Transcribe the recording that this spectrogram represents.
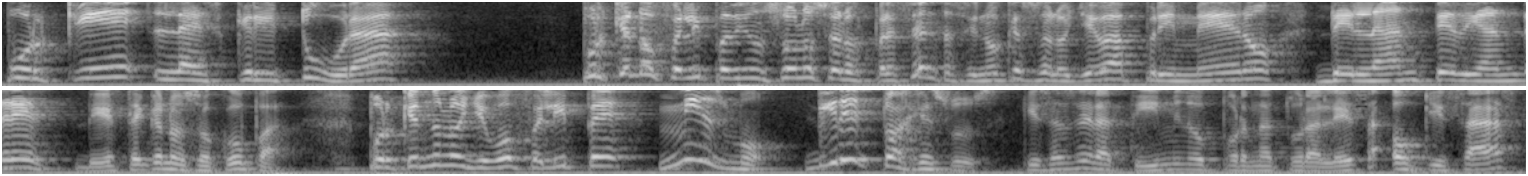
¿Por qué la escritura ¿Por qué no Felipe de un solo se los presenta, sino que se lo lleva primero delante de Andrés, de este que nos ocupa? ¿Por qué no lo llevó Felipe mismo, directo a Jesús? Quizás era tímido por naturaleza o quizás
